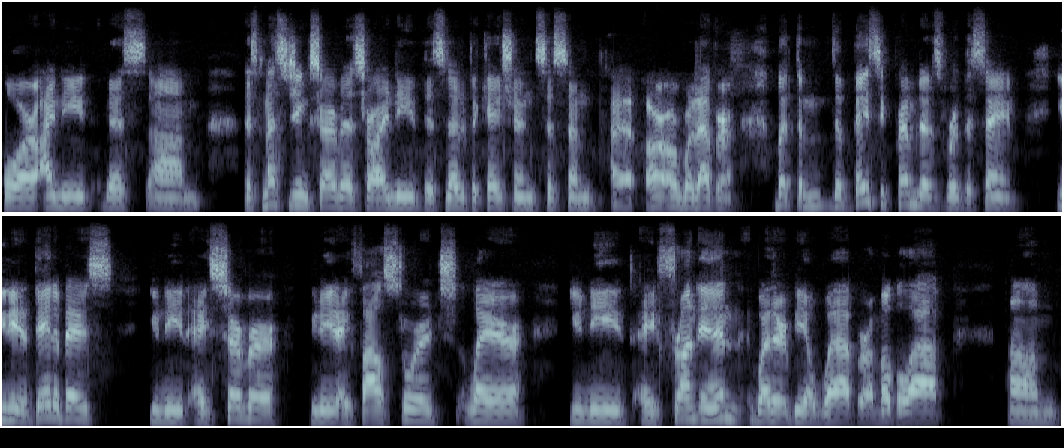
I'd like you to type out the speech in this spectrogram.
or I need this um, this messaging service, or I need this notification system, uh, or, or, whatever. But the the basic primitives were the same. You need a database, you need a server, you need a file storage layer, you need a front end, whether it be a web or a mobile app. Um,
